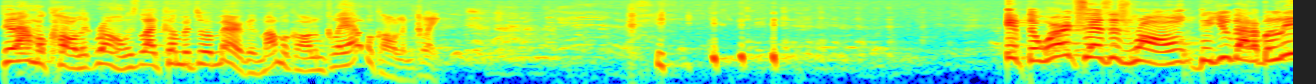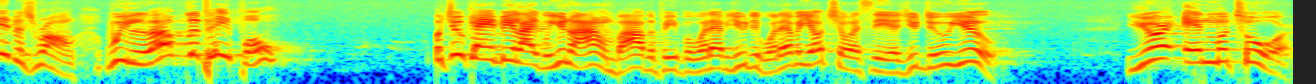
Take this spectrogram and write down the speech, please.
then I'm gonna call it wrong. It's like coming to America. I'm gonna call him Clay, I'm gonna call him Clay. if the word says it's wrong, then you gotta believe it's wrong. We love the people, but you can't be like, well, you know, I don't bother people, whatever you do, whatever your choice is, you do you. You're immature.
